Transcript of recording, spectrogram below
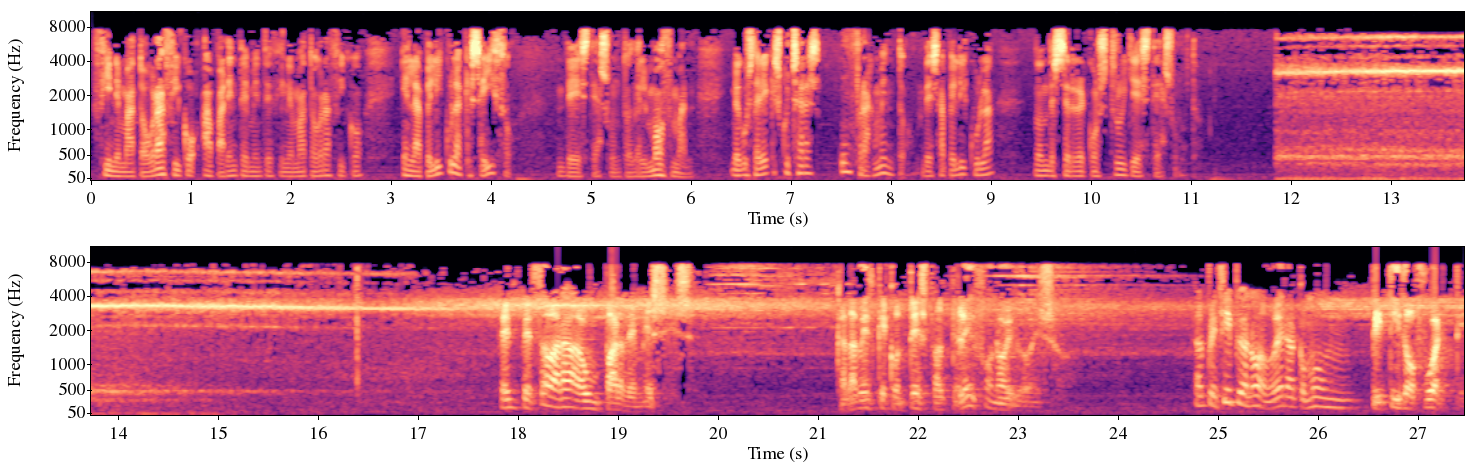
cinematográfico, aparentemente cinematográfico, en la película que se hizo de este asunto, del Mothman. Me gustaría que escucharas un fragmento de esa película donde se reconstruye este asunto. Empezó hará un par de meses. Cada vez que contesto al teléfono oigo eso. Al principio no, era como un pitido fuerte.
